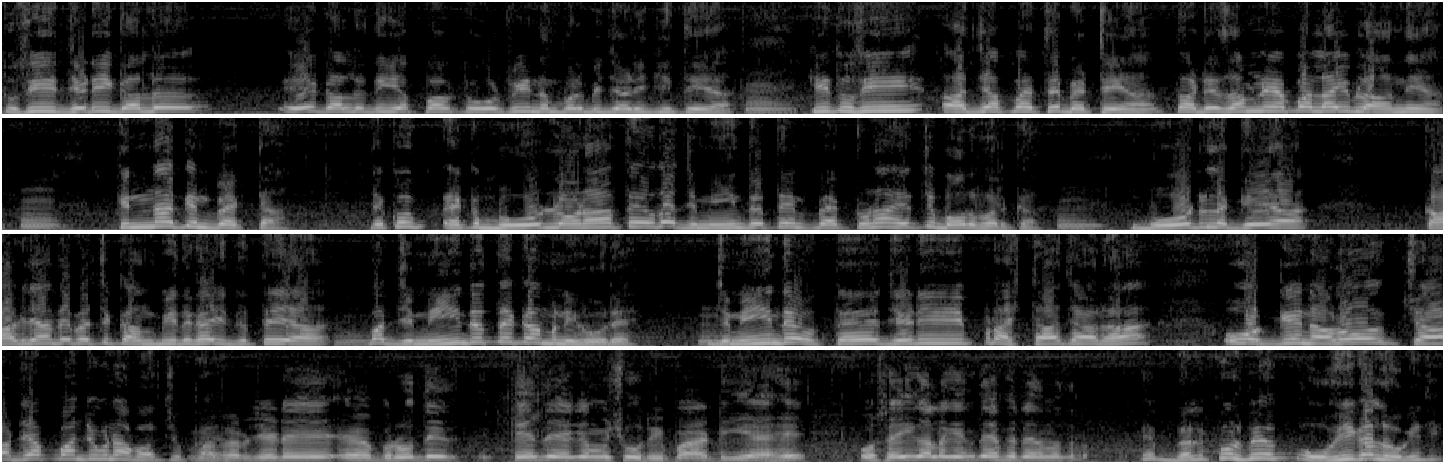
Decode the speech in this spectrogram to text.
ਤੁਸੀਂ ਜਿਹੜੀ ਗੱਲ ਇਹ ਗੱਲ ਦੀ ਆਪਾਂ ਟੋਲ ਫ੍ਰੀ ਨੰਬਰ ਵੀ ਜਾਰੀ ਕੀਤੇ ਆ ਕਿ ਤੁਸੀਂ ਅੱਜ ਆਪਾਂ ਇੱਥੇ ਬੈਠੇ ਆ ਤੁਹਾਡੇ ਸਾਹਮਣੇ ਆਪਾਂ ਲਾਈਵ ਲਾਉਂਦੇ ਆ। ਕਿੰਨਾ ਕੁ ਇੰਪੈਕਟ ਆ? ਦੇਖੋ ਇੱਕ ਬੋਰਡ ਲਾਉਣਾ ਤੇ ਉਹਦਾ ਜ਼ਮੀਨ ਦੇ ਉੱਤੇ ਇੰਪੈਕਟ ਹੋਣਾ ਇਹ 'ਚ ਬਹੁਤ ਫ਼ਰਕ ਆ। ਬੋਰਡ ਲੱਗੇ ਆ ਕਾਗਜ਼ਾਂ ਦੇ ਵਿੱਚ ਕੰਮ ਵੀ ਦਿਖਾਈ ਦਿੱਤੇ ਆ ਪਰ ਜ਼ਮੀਨ ਦੇ ਉੱਤੇ ਕੰਮ ਨਹੀਂ ਹੋ ਰਿਹਾ। ਜ਼ਮੀਨ ਦੇ ਉੱਤੇ ਜਿਹੜੀ ਭ੍ਰਸ਼ਟਾਚਾਰ ਆ ਉਹ ਅੱਗੇ ਨਾਲੋਂ 4 ਜਾਂ 5 ਗੁਣਾ ਵੱਧ ਚੁੱਕਾ ਮਤਲਬ ਜਿਹੜੇ ਵਿਰੋਧੀ ਕਹਿੰਦੇ ਆ ਕਿ ਮਸ਼ਹੂਰੀ ਪਾਰਟੀ ਹੈ ਇਹ ਉਹ ਸਹੀ ਗੱਲ ਕਹਿੰਦੇ ਆ ਫਿਰ ਮਤਲਬ? ਇਹ ਬਿਲਕੁਲ ਫਿਰ ਉਹੀ ਗੱਲ ਹੋ ਗਈ ਜੀ।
